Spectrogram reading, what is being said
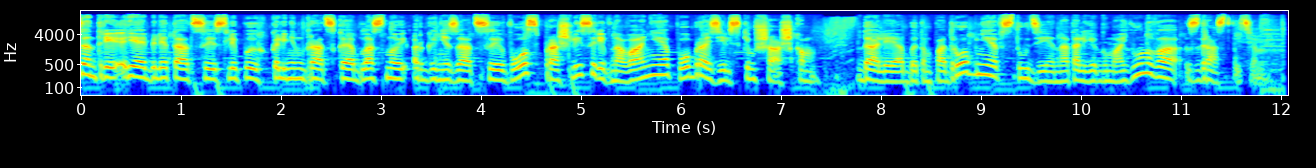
Центре реабилитации слепых Калининградской областной организации ВОЗ прошли соревнования по бразильским шашкам. Далее об этом подробнее в студии Наталья Гамаюнова. Здравствуйте. Здравствуйте.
